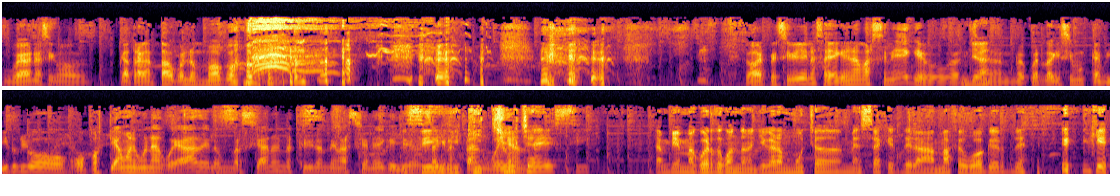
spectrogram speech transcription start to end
un weón así como atragantado con los mocos. No, al principio yo no sabía que era Marcianeque, weón. ¿Ya? No, me acuerdo que hicimos un capítulo o, o posteamos alguna weá de los marcianos y nos escribieron de Marcianeque. Yo Sí, pensaba que nos chucha es, sí. También me acuerdo cuando nos llegaron muchos mensajes de la Maffe Walker de- que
